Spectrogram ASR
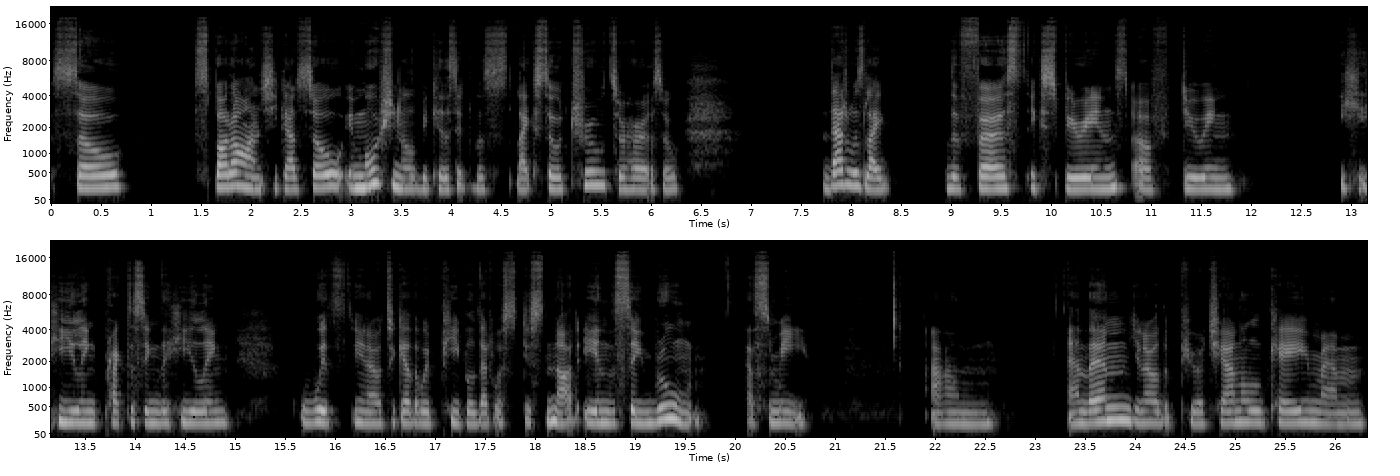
so spot on. She got so emotional because it was like so true to her. So that was like the first experience of doing healing practicing the healing with you know together with people that was just not in the same room as me. Um and then you know the pure channel came and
